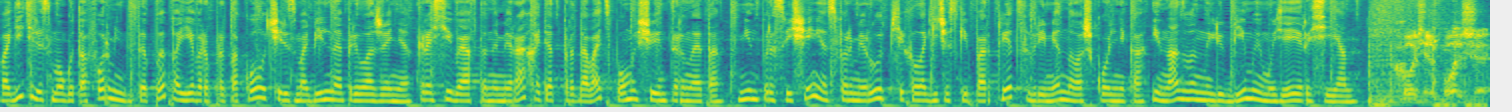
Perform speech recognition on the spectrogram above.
Водители смогут оформить ДТП по Европротоколу через мобильное приложение. Красивые автономера хотят продавать с помощью интернета. Минпросвещение сформирует психологический портрет современного школьника и названы любимые музеи россиян. Хочешь больше?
